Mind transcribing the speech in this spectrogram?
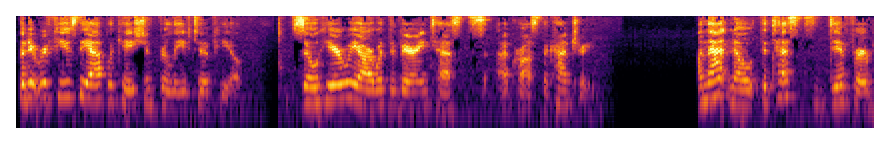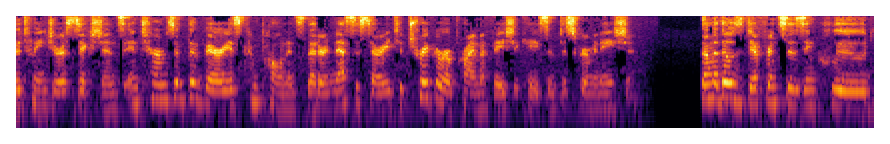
but it refused the application for leave to appeal. So here we are with the varying tests across the country. On that note, the tests differ between jurisdictions in terms of the various components that are necessary to trigger a prima facie case of discrimination. Some of those differences include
